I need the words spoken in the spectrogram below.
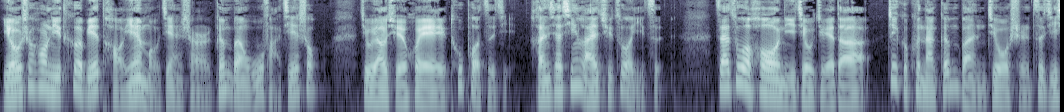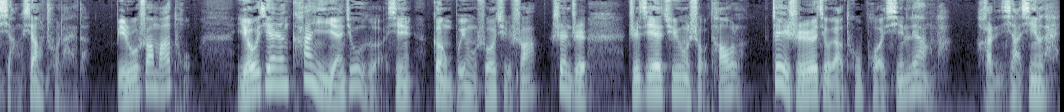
有时候你特别讨厌某件事儿，根本无法接受，就要学会突破自己，狠下心来去做一次。在做后，你就觉得这个困难根本就是自己想象出来的，比如刷马桶。有些人看一眼就恶心，更不用说去刷，甚至直接去用手掏了。这时就要突破心量了，狠下心来，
